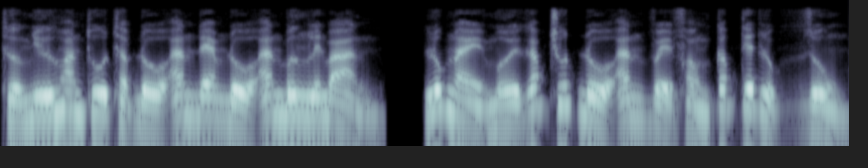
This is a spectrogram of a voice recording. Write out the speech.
thường như hoan thu thập đồ ăn đem đồ ăn bưng lên bàn, lúc này mới gấp chút đồ ăn về phòng cấp tiết lục dùng.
